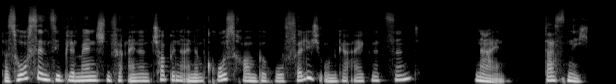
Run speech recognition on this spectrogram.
dass hochsensible Menschen für einen Job in einem Großraumbüro völlig ungeeignet sind? Nein, das nicht.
